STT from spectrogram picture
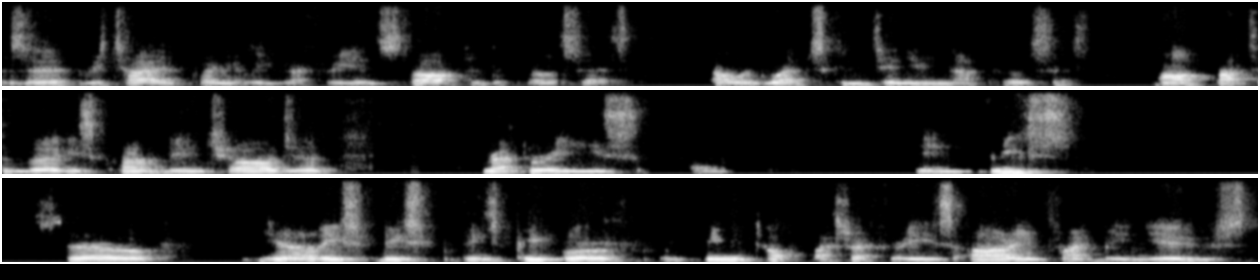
as a retired Premier League referee and started the process. Howard Webb's continuing that process. Mark Clattenburg is currently in charge of referees uh, in Greece. So, you know, these these these people who have been top class referees are in fact being used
